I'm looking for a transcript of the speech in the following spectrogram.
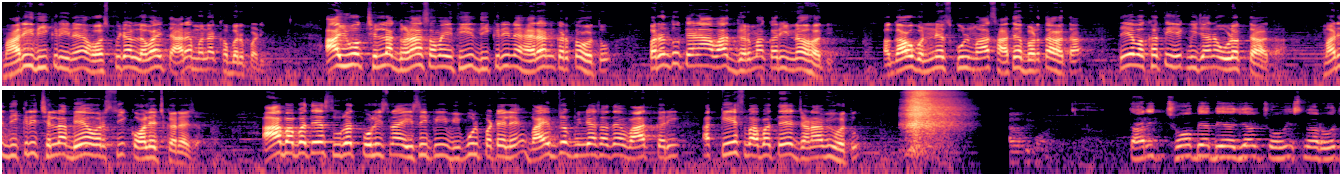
મારી દીકરીને હોસ્પિટલ લવાય ત્યારે મને ખબર પડી. આ યુવક છેલ્લા ઘણા સમયથી દીકરીને હેરાન કરતો હતો. પરંતુ તેણે આ વાત ઘરમાં કરી ન હતી. અગાઉ બંને સ્કૂલમાં સાથે ભણતા હતા. તે વખતે એકબીજાને ઓળખતા હતા. મારી દીકરી છેલ્લા બે વર્ષથી કોલેજ કરે છે. આ બાબતે સુરત પોલીસના એસીપી વિપુલ પટેલે વાઇબ્સ ઓફ ઇન્ડિયા સાથે વાત કરી આ કેસ બાબતે જણાવ્યું હતું. તારીખ છ બે બે હજાર ચોવીસના રોજ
